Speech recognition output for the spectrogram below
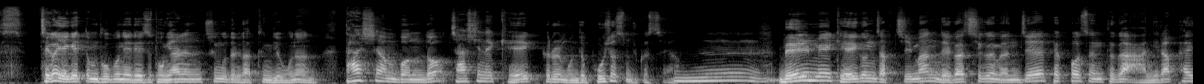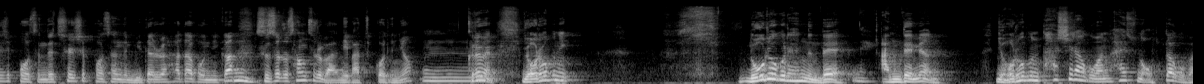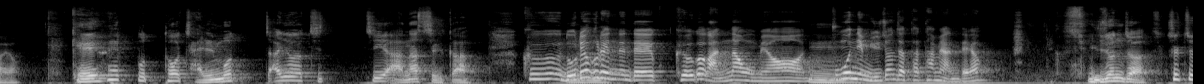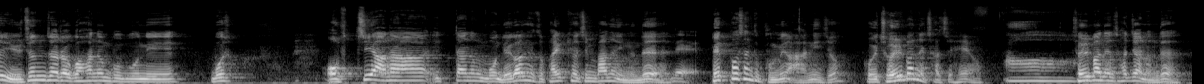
제가 얘기했던 부분에 대해서 동의하는 친구들 같은 경우는 다시 한 번 더 자신의 계획표를 먼저 보셨으면 좋겠어요. 음, 매일매일 계획은 잡지만 내가 지금 현재 100%가 아니라 80%, 70% 미달을 하다 보니까 스스로 상처를 많이 받거든요. 음. 그러면 여러분이 노력을 했는데 네. 안 되면 여러분 탓이라고는 할 수는 없다고 봐요. 계획부터 잘못 짜여지지 않았을까? 그 노력을 했는데 결과가 안 나오면 음. 부모님 유전자 탓하면 안 돼요? 유전자, 실제 유전자라고 하는 부분이 뭐 없지 않아 있다는 뭐 내각에서 밝혀진 바는 있는데 네. 100% 분명히 아니죠. 거의 절반을 차지해요. 아, 절반을 차지하는데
